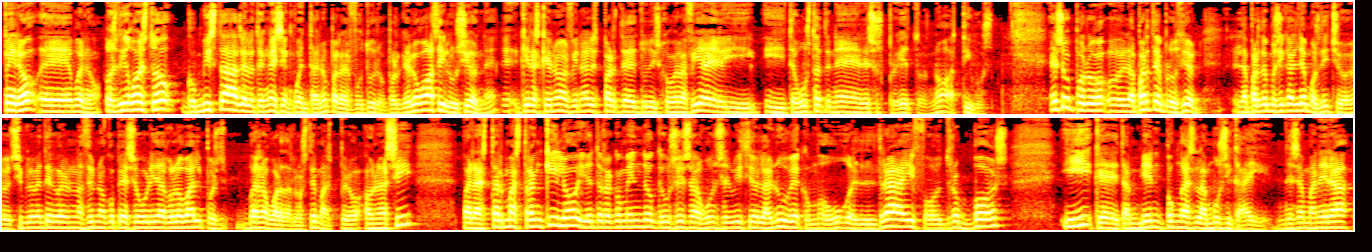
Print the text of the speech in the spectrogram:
Pero eh, bueno, os digo esto con vista a que lo tengáis en cuenta ¿no? para el futuro, porque luego hace ilusión. ¿eh? eh quieras que no, al final es parte de tu discografía y, te gusta tener esos proyectos ¿no? activos. Eso por la parte de producción. La parte musical ya hemos dicho, simplemente con hacer una copia de seguridad global, pues vas a guardar los temas. Pero aún así, para estar más tranquilo, yo te recomiendo que uses algún servicio en la nube como Google Drive o Dropbox y que también pongas la música ahí. De esa manera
